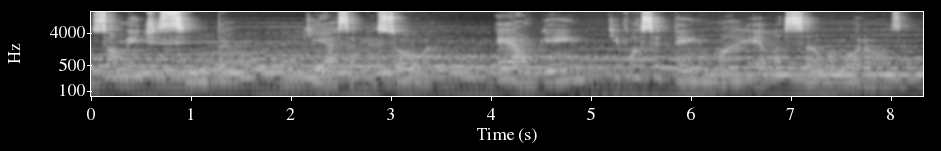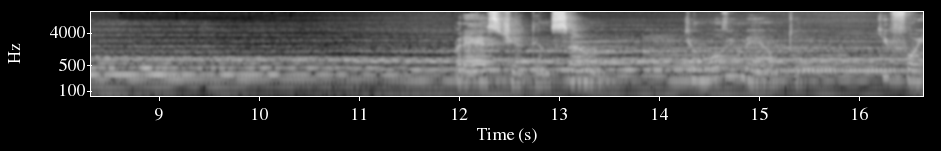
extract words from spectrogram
Somente sinta que essa pessoa é alguém que você tem uma relação amorosa. Preste atenção que o movimento que foi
